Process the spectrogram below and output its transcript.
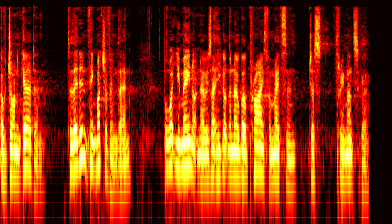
of John Gurdon. So they didn't think much of him then. But what you may not know is that he got the Nobel Prize for Medicine just three months ago.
